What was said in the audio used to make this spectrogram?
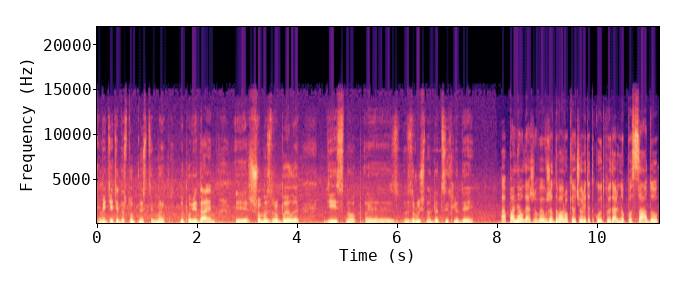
комітеті доступності. Ми доповідаємо, е, що ми зробили дійсно е, зручно для цих людей. Пане Олеже, ви вже два роки очолюєте таку відповідальну посаду.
